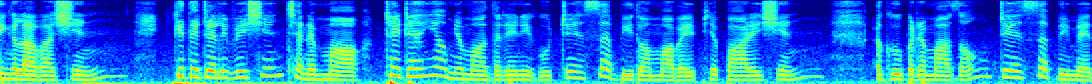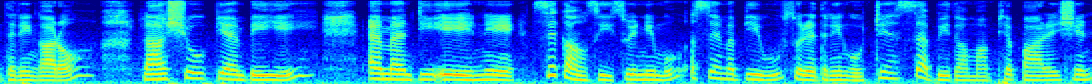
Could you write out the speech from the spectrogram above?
င်္ဂလာပါရှင် ကစ်တတယ်လီဗီရှင်း channel မှာထိတ်တန်းရောက်မြန်မာသတင်းတွေကိုတင်ဆက်ပေးသွားမှာပဲဖြစ်ပါတယ်ရှင်အခုပထမဆုံးတင်ဆက်ပေးမယ့်သတင်းကတော့လာရှိုးပြန်ပေးရေး MNDAA နဲ့စစ်ကောင်စီဆွေးနွေးမှုအဆင်မပြေဘူးဆိုတဲ့သတင်းကိုတင်ဆက်ပေးသွားမှာဖြစ်ပါတယ်ရှင်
